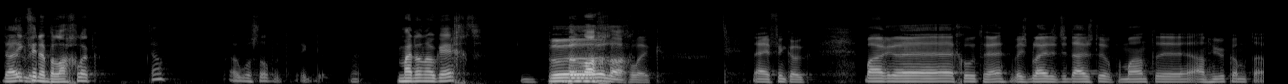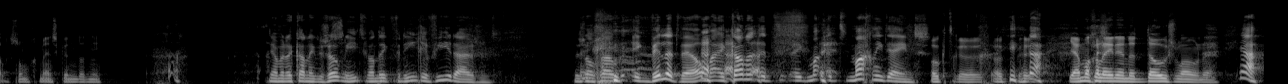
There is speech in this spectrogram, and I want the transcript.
Duidelijk. vind het belachelijk. Oh, was dat het? Ik, Maar dan ook echt. belachelijk. Nee, vind ik ook. Maar eh, goed, hè. wees blij dat je 1000 euro per maand eh, aan huur kan betalen. Sommige mensen kunnen dat niet. Ja, maar dat kan ik dus ook niet, want ik verdien geen 4000. Dus dan zou ik, ik wil het wel, maar ik kan het, het, ik ma- het mag niet eens. Ook terug. Ook terug. Ja, Jij mag alleen in een doos wonen. ja.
